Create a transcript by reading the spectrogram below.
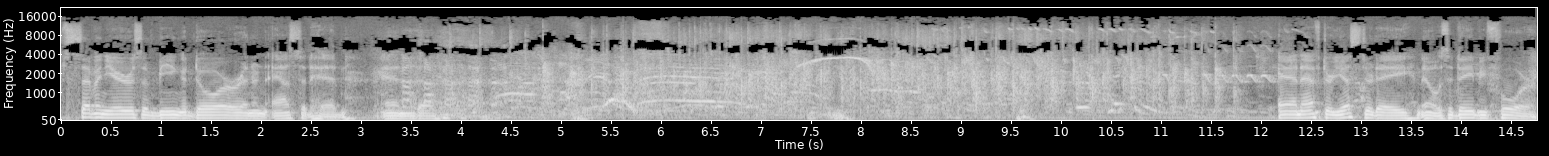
seven years of being a door and an acid head. And, uh, and after yesterday, no, it was the day before.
